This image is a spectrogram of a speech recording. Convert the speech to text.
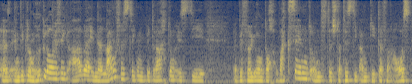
äh, Entwicklung rückläufig, aber in der langfristigen Betrachtung ist die äh, Bevölkerung doch wachsend und das Statistikamt geht davon aus,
